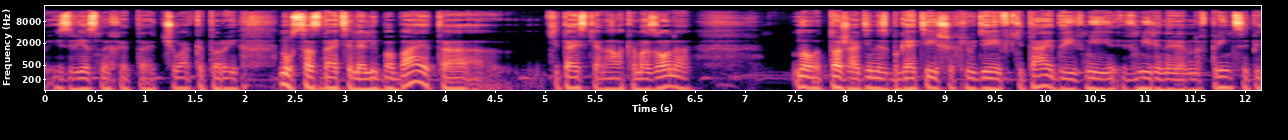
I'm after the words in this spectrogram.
известных. Это чувак, который, ну, создатель Alibaba. Это китайский аналог Амазона. Ну, тоже один из богатейших людей в Китае, да и в мире, в мире, наверное, в принципе.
